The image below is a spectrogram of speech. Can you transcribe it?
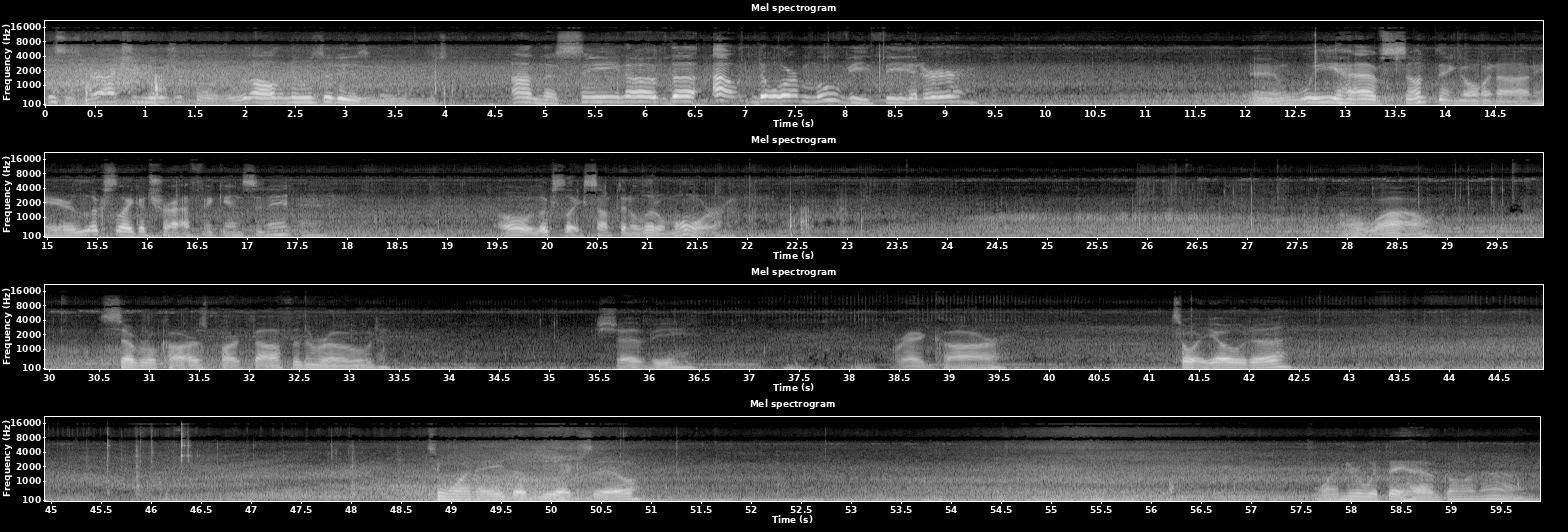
This is your Action News reporter with all the news that is news. On the scene of the outdoor movie theater. And we have something going on here. Looks like a traffic incident. Oh, looks like something a little more. Oh, wow. Several cars parked off of the road. Chevy. Red car. Toyota. Two one A WXL. Wonder what they have going on.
